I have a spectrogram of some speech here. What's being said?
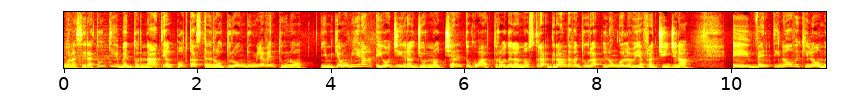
Buonasera a tutti e bentornati al podcast Road to Rome 2021. Io mi chiamo Mira e oggi era il giorno 104 della nostra grande avventura lungo la via Francigena e 29 km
